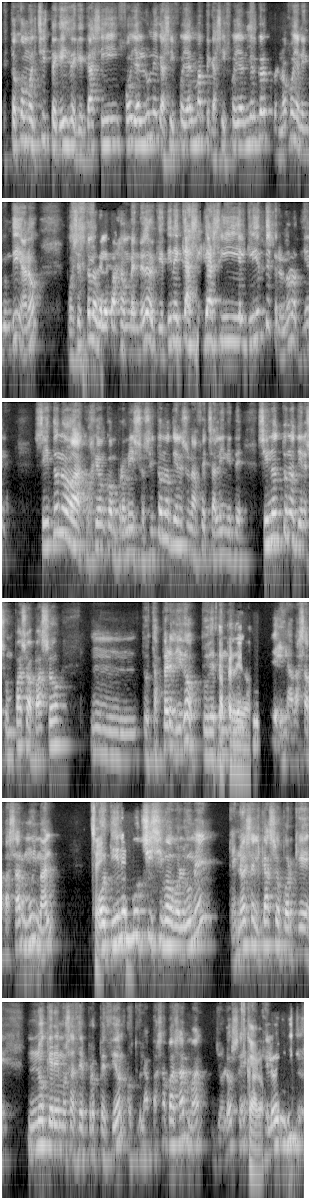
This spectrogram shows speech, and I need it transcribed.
Esto es como el chiste que dice que casi folla el lunes, casi folla el martes, casi folla el miércoles, pero no folla ningún día, ¿no? Pues esto es lo que le pasa a un vendedor, que tiene casi, casi el cliente, pero no lo tiene. Si tú no has cogido un compromiso, si tú no tienes una fecha límite, si no, tú no tienes un paso a paso, mm, tú estás perdido. Tú dependes y la vas a pasar muy mal. O tienes muchísimo volumen, que no es el caso porque no queremos hacer prospección, o tú la vas a pasar mal. Yo lo sé, claro. que lo he vivido.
